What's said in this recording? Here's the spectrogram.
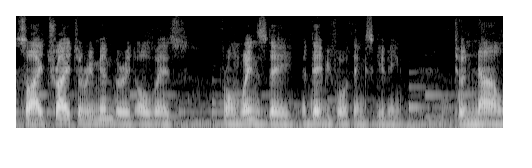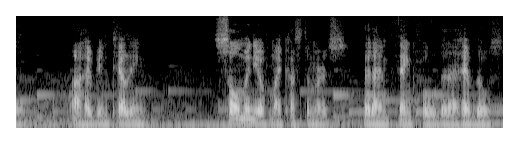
So I try to remember it always from Wednesday, a day before Thanksgiving, to now. I have been telling so many of my customers that I'm thankful that I have those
